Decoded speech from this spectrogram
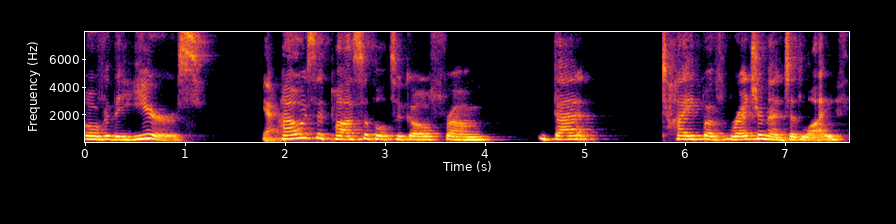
over the years. Yeah. How is it possible to go from that type of regimented life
